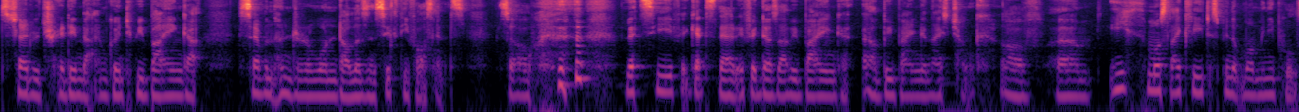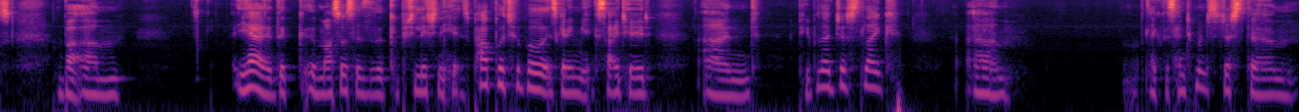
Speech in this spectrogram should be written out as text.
shared with trading that I'm going to be buying at seven hundred and one dollars and sixty four cents. So let's see if it gets there. If it does, I'll be buying. I'll be buying a nice chunk of um, ETH, most likely to spin up more mini pools. But um, yeah, the Maso says the capitulation here is palpable. It's getting me excited, and people are just like, um, like the sentiments just um,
